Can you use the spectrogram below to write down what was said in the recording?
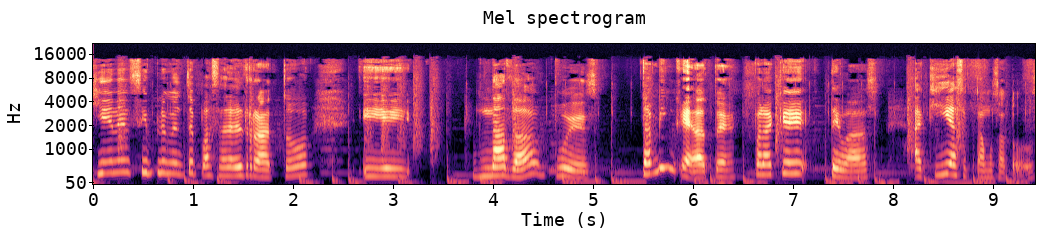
quieren simplemente pasar el rato y nada, pues también quédate. ¿Para qué te vas? Aquí aceptamos a todos.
